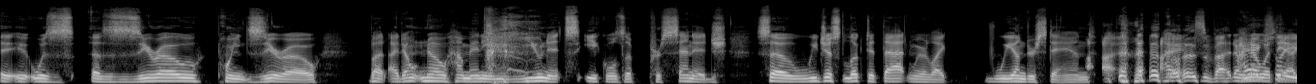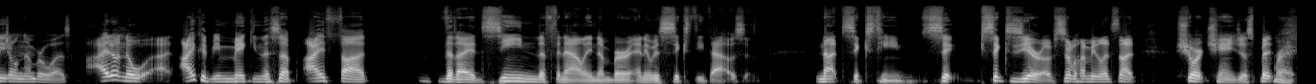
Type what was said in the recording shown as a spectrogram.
it was a 0.0, but I don't know how many units equals a percentage. So we just looked at that and we were like, we understand. I- I- I don't I know what the actual number was. I don't know. I, I could be making this up. I thought that I had seen the finale number and it was 60,000, not 16, six, six zero. So, I mean, let's not shortchange us, but Right.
